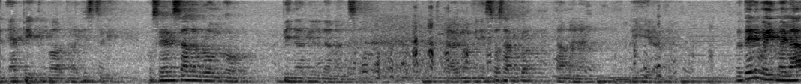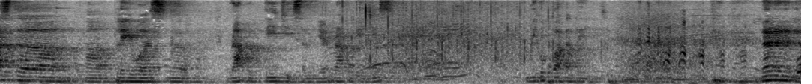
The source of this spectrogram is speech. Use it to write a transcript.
an epic about our history. Jose Rizal ang role ko, binaril naman. Sabi ko, binis. So sabi ko, tama na, mahirap na. But anyway, my last uh, uh, play was uh, Rock of Ages. Alam niyo, Rock of Ages? Hindi ko po kakantahin. no, no, no, no.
